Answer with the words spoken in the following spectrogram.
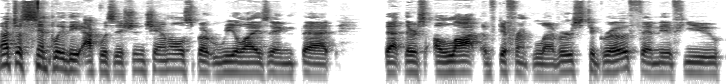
not just simply the acquisition channels, but realizing that that there's a lot of different levers to growth, and if you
